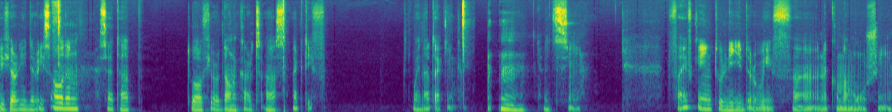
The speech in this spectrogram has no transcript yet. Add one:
If your leader is Oden, set up two of your Don cards as active when attacking. let's see. 5k into leader with uh, Nekomamushi.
